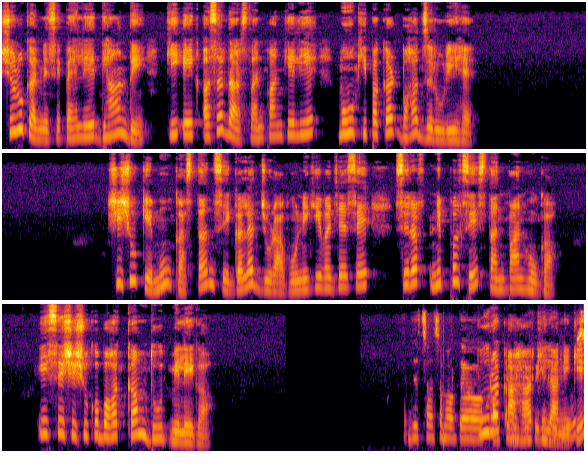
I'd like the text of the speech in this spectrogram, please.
शुरू करने से पहले ध्यान दें कि एक असरदार स्तनपान के लिए मुँह की पकड़ बहुत ज़रूरी है। शिशु के मुँह का स्तन से गलत जुड़ाव होने की वजह से सिर्फ़ निप्पल से स्तनपान होगा। इससे शिशु को बहुत कम दूध मिलेगा। पूरक आहार खिलाने के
